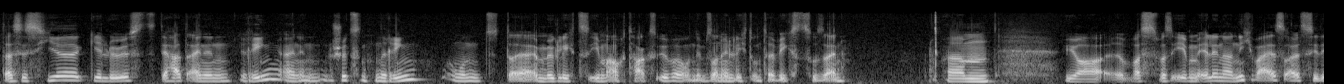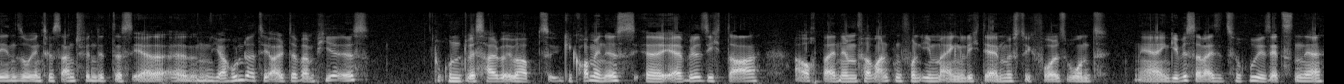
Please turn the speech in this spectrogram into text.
Das ist hier gelöst, der hat einen Ring, einen schützenden Ring und da ermöglicht es ihm auch tagsüber und im Sonnenlicht unterwegs zu sein. Ähm, ja, was, was eben Elena nicht weiß, als sie den so interessant findet, dass er ein jahrhundertealter Vampir ist und weshalb er überhaupt gekommen ist. Äh, er will sich da auch bei einem Verwandten von ihm eigentlich, der in Mystic Falls wohnt, ja, in gewisser Weise zur Ruhe setzen. Er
